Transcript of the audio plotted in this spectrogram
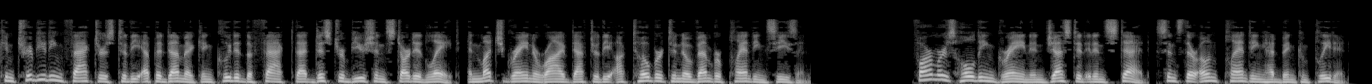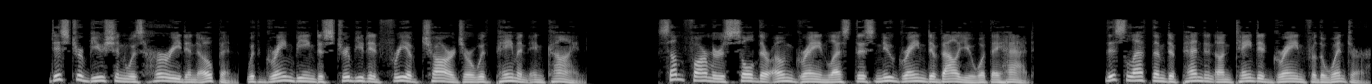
Contributing factors to the epidemic included the fact that distribution started late, and much grain arrived after the October to November planting season. Farmers holding grain ingested it instead, since their own planting had been completed. Distribution was hurried and open, with grain being distributed free of charge or with payment in kind. Some farmers sold their own grain lest this new grain devalue what they had. This left them dependent on tainted grain for the winter.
